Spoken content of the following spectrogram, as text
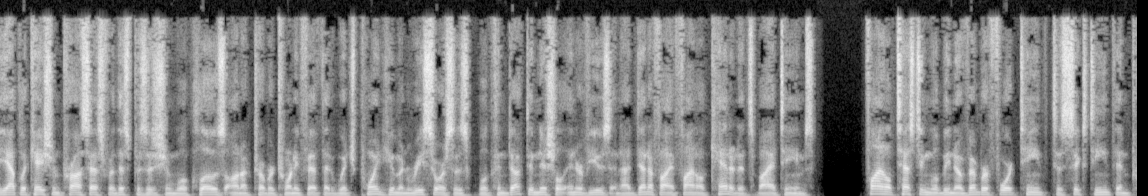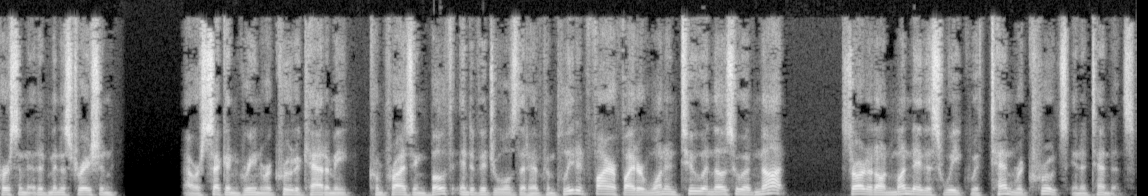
The application process for this position will close on October 25th at which point Human Resources will conduct initial interviews and identify final candidates via Teams. Final testing will be November 14th to 16th in person at administration. Our second Green Recruit Academy, comprising both individuals that have completed Firefighter 1 and 2 and those who have not, started on Monday this week with 10 recruits in attendance.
